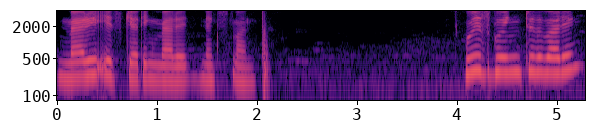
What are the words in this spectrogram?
Mary is getting married next month. Who is going to the wedding?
